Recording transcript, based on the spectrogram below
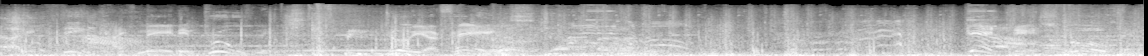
I think I've made improvements. To your face. Get this moving!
